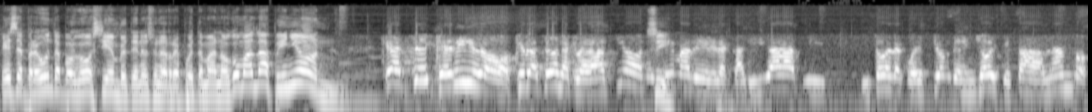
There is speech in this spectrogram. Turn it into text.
esa pregunta porque vos siempre tenés una respuesta más. No, ¿cómo andás, Piñón? ¿Qué haces, querido? Quiero hacer una aclaración. Sí. El tema de la calidad y, y toda la cuestión de enjoy que estás hablando,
